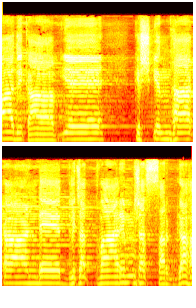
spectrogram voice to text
आदिकाव्ये किष्किन्धाकाण्डे द्विचत्वारिंशः सर्गः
